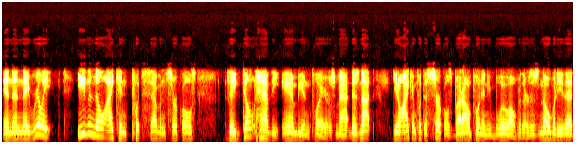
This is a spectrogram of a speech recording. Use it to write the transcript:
And then they really, even though I can put seven circles – they don't have the ambient players, Matt. There's not, you know, I can put the circles, but I don't put any blue over there. There's nobody that,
